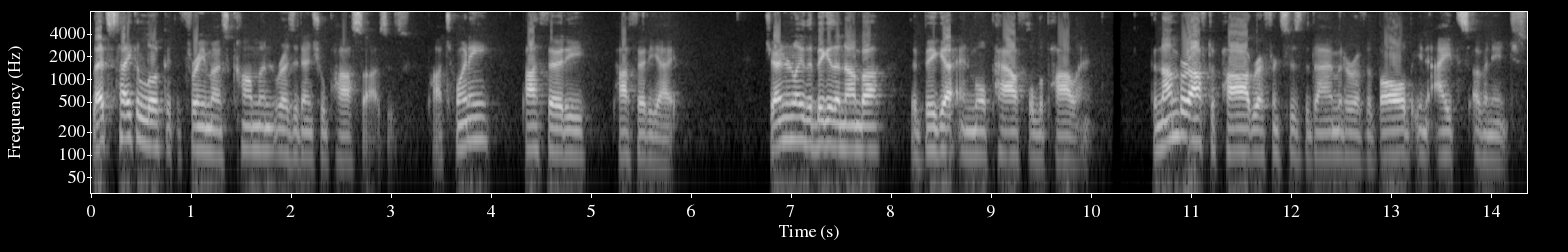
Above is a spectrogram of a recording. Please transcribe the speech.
Let's take a look at the three most common residential par sizes, par 20, par 30, par 38. Generally, the bigger the number, the bigger and more powerful the par lamp. The number after par references the diameter of the bulb in eighths of an inch,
